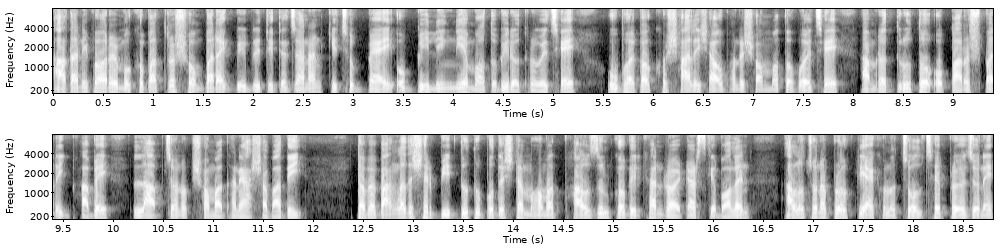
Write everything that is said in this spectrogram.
আদানি পাওয়ারের মুখপাত্র সোমবার এক বিবৃতিতে জানান, কিছু ব্যয় ও বিলিং নিয়ে মতবিরোধ রয়েছে। উভয় পক্ষ সালিশ আহ্বানে সম্মত হয়েছে। আমরা দ্রুত ও পারস্পরিকভাবে লাভজনক সমাধানে আশাবাদী। তবে বাংলাদেশের বিদ্যুৎ উপদেষ্টা মোহাম্মদ ফাউজুল কবির খান রয়টার্সকে বলেন, আলোচনা প্রক্রিয়া এখনও চলছে, প্রয়োজনে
